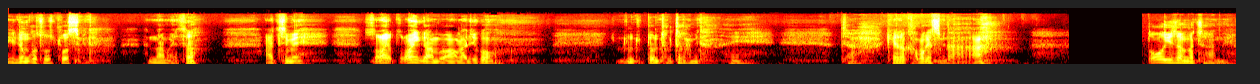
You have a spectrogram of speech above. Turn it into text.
아, 이 정도 좋, 좋습니다. 한남에서 아침에 쏘- 쏘랑이가 한번 와가지고 좀, 좀 척척합니다. 예. 자, 계속 가보겠습니다. 또 이상한 거 찾았네요.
